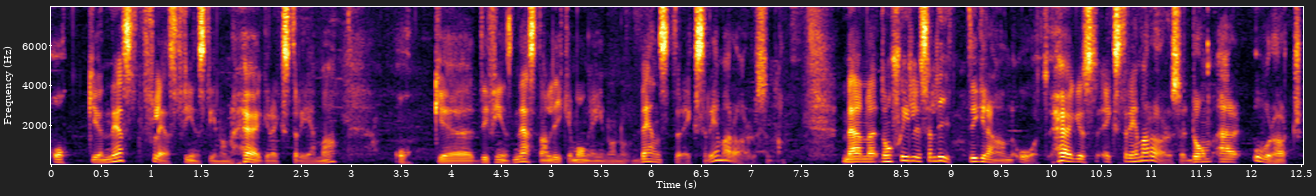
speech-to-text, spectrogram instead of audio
Och eh, näst flest finns det inom högerextrema och eh, det finns nästan lika många inom de vänsterextrema rörelserna. Men eh, de skiljer sig lite grann åt. Högerextrema rörelser, de är oerhört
